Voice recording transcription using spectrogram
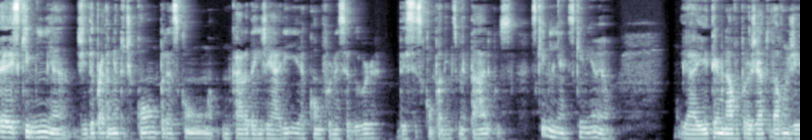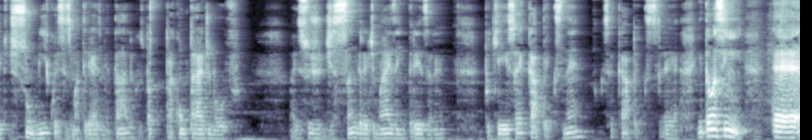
É, esqueminha de departamento de compras com um cara da engenharia, com o fornecedor desses componentes metálicos. Esqueminha, esqueminha mesmo. E aí terminava o projeto, dava um jeito de sumir com esses materiais metálicos para comprar de novo. Mas isso de sangra demais a empresa, né? Porque isso é CAPEX, né? Isso é CAPEX. É. Então, assim, é...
